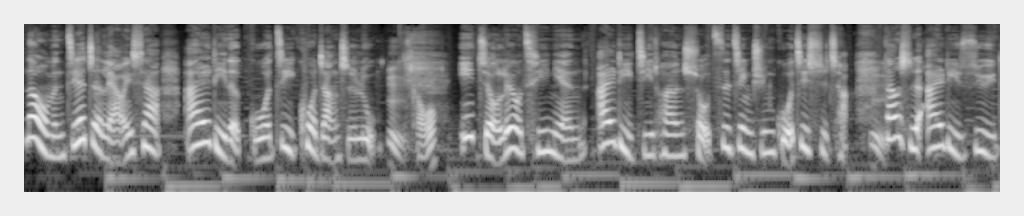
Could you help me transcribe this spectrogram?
那我们接着聊一下 Aldi 的国际扩张之路。嗯，好哦。一九六七年，Aldi 集团首次进军国际市场。嗯，当时 Süd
